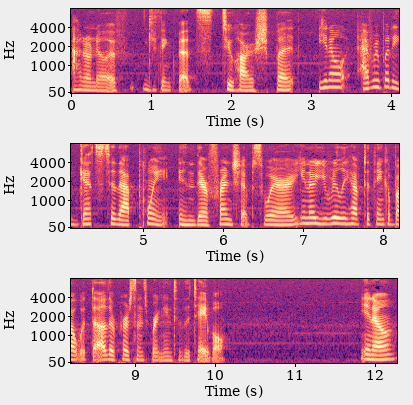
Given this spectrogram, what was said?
I don't know if you think that's too harsh, but you know, everybody gets to that point in their friendships where, you know, you really have to think about what the other person's bringing to the table. You know,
